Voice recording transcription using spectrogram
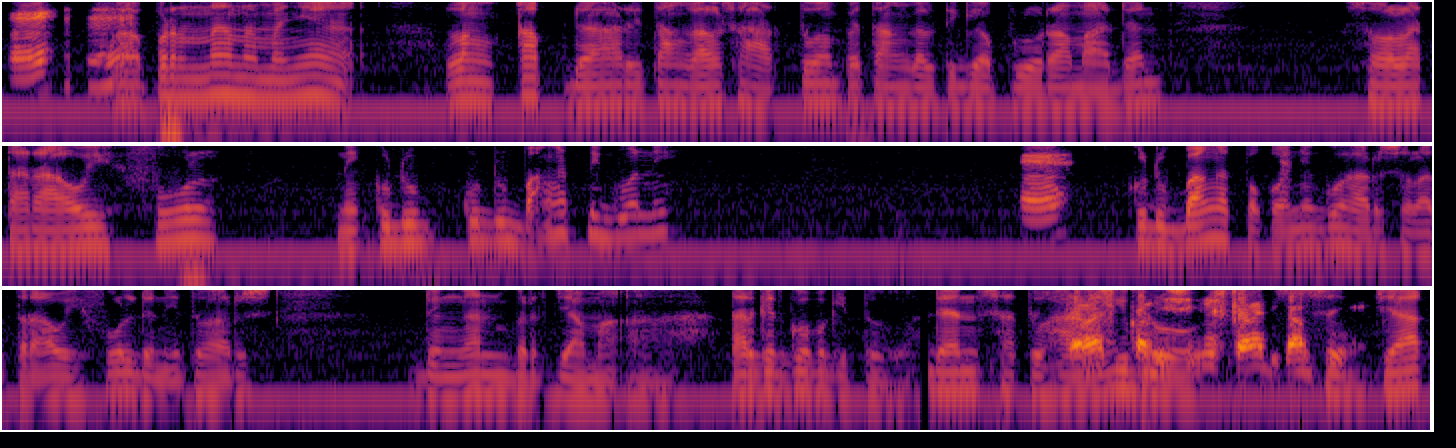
Hmm? nggak pernah namanya lengkap dari tanggal 1 sampai tanggal 30 Ramadan. Sholat tarawih full. Nih kudu kudu banget nih gua nih. Hmm? kudu banget pokoknya gua harus sholat tarawih full dan itu harus dengan berjamaah. Target gua begitu. Dan satu hal lagi bro. sejak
